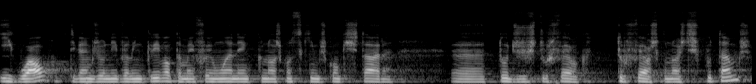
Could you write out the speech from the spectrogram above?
igual, tivemos um nível incrível. Também foi um ano em que nós conseguimos conquistar todos os troféus troféus que nós disputamos,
